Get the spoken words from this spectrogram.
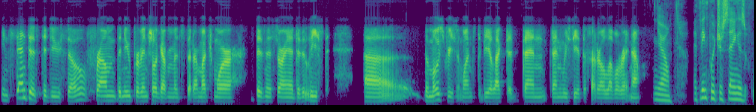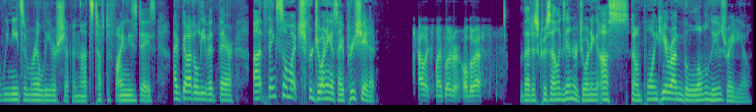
incentives to do so from the new provincial governments that are much more business oriented, at least uh, the most recent ones to be elected than than we see at the federal level right now. Yeah, I think what you're saying is we need some real leadership, and that's tough to find these days. I've got to leave it there. Uh, thanks so much for joining us. I appreciate it. Alex, my pleasure. All the best. That is Chris Alexander joining us on point here on Global News Radio.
